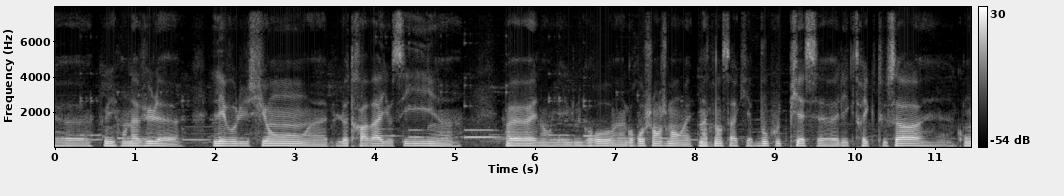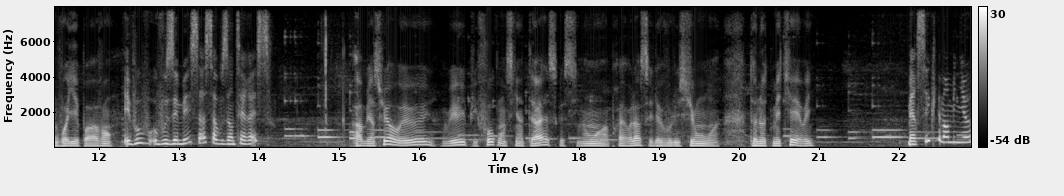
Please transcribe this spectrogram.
euh, oui, on a vu le- l'évolution, le travail aussi. Ouais, ouais, non, il y a eu une gros, un gros changement. Ouais. Maintenant, c'est vrai qu'il y a beaucoup de pièces euh, électriques, tout ça, euh, qu'on voyait pas avant. Et vous, vous- vous aimez ça? Ça vous intéresse? Ah bien sûr, oui, oui, oui, et puis il faut qu'on s'y intéresse, que sinon après voilà, c'est l'évolution euh, de notre métier, oui. Merci Clément Mignot.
